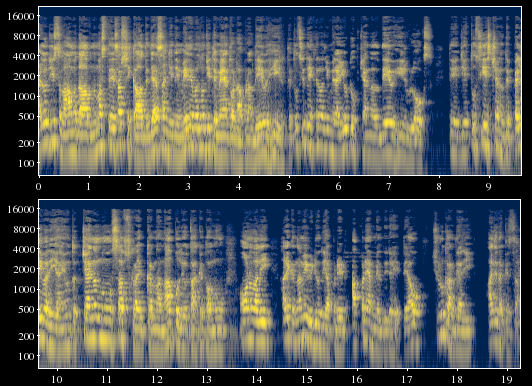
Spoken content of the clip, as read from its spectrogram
ਹੈਲੋ ਜੀ, ਸਲਾਮ, ਅਦਾਬ, ਨਮਸਤੇ, ਸਤਿ ਸ਼੍ਰੀ ਅਕਾਲ ਤੇ ਜੈ ਸੰਜੀ ਦੀ ਮੇਰੇ ਵੱਲੋਂ ਜੀ ਤੇ ਮੈਂ ਤੁਹਾਡਾ ਆਪਣਾ ਦੇਵ ਹੀਰ ਤੇ ਤੁਸੀਂ ਦੇਖ ਰਹੇ ਹੋ ਜੀ ਮੇਰਾ YouTube channel Dev Heer vlogs ਤੇ ਜੇ ਤੁਸੀਂ ਇਸ ਚੈਨਲ ਤੇ ਪਹਿਲੀ ਵਾਰੀ ਆਏ ਹੋ ਤਾਂ ਚੈਨਲ ਨੂੰ ਸਬਸਕ੍ਰਾਈਬ ਕਰਨਾ ਨਾ ਭੁੱਲਿਓ ਤਾਂ ਕਿ ਤੁਹਾਨੂੰ ਆਉਣ ਵਾਲੀ ਹਰ ਇੱਕ ਨਵੀਂ ਵੀਡੀਓ ਦੀ ਅਪਡੇਟ ਆਪਣੇ ਆਪ ਮਿਲਦੀ ਰਹੇ ਤੇ ਆਓ ਸ਼ੁਰੂ ਕਰਦੇ ਹਾਂ ਜੀ ਅੱਜ ਦਾ ਕਿੱਸਾ।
